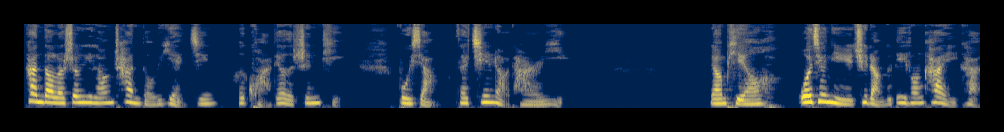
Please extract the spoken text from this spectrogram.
看到了生一郎颤抖的眼睛和垮掉的身体，不想再侵扰他而已。梁平，我请你去两个地方看一看，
